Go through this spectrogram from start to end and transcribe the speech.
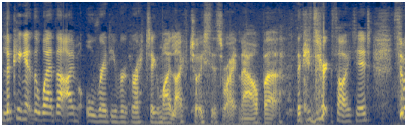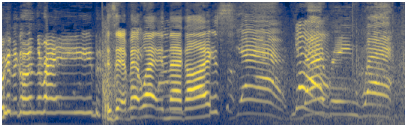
Looking at the weather, I'm already regretting my life choices right now, but the kids are excited. So we're gonna go in the rain. Is it a bit wet in there, guys? Yeah. Yeah. Very wet.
